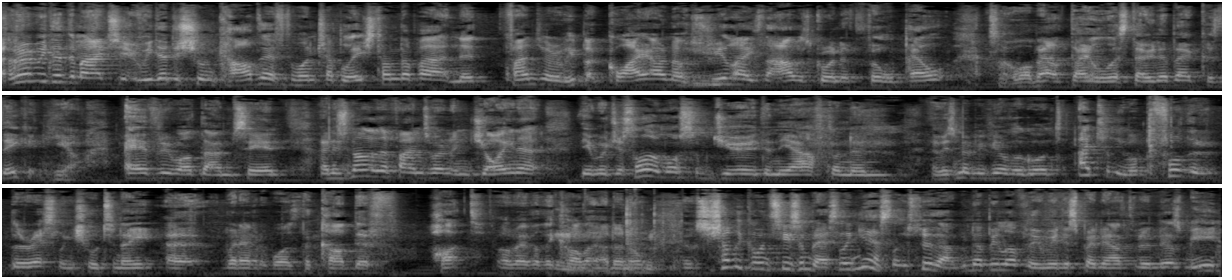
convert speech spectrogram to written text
I remember we did the match, we did the show in Cardiff, the one Triple H turned up at, and the fans were a wee bit quieter, and I realised that I was going at full pelt. So well, I better dial this down a bit because they can hear every word that I'm saying. And it's not that the fans weren't enjoying it, they were just a little more subdued in the afternoon. It was maybe people going, actually, well, before the, the wrestling show tonight, uh, whatever it was, the Cardiff hut or whatever they call it, I don't know. So, shall we go and see some wrestling? Yes, let's do that. Wouldn't that be lovely way to spend the afternoon? There's me.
